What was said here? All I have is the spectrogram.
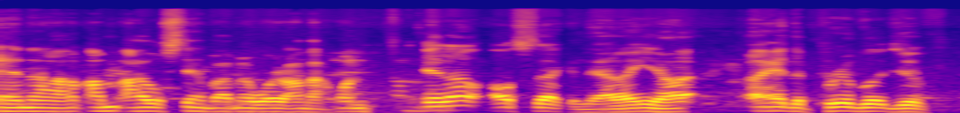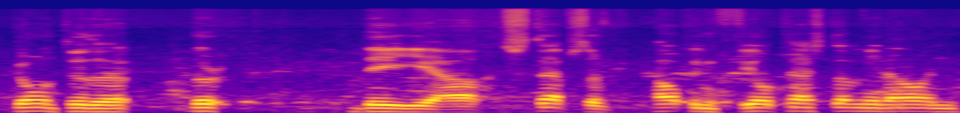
and uh, i will stand by my word on that one. And I'll, I'll second that. You know, I, I, had the privilege of going through the the the uh, steps of helping field test them. You know, and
